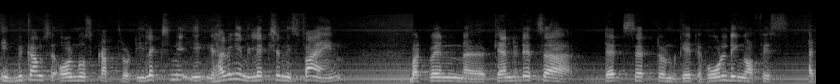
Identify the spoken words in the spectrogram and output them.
it becomes almost cutthroat. Election, having an election is fine, but when uh, candidates are dead set on get holding office at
